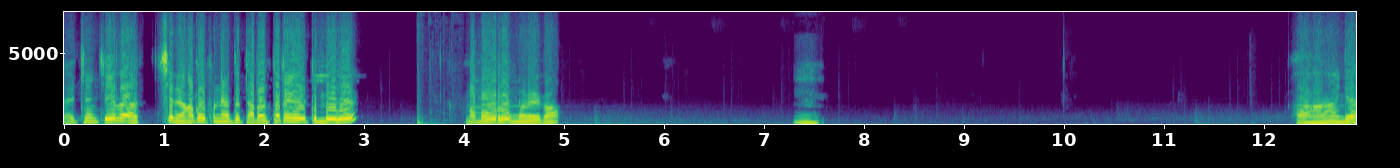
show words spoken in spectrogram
ஏற்கனவே கீழே அச்சு ஆர்டர் பண்ணி அந்த தர தர எழுத்தும்போது நம்ம ஒரு ரூம் வேகம் ம். ஆஹா இங்கே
